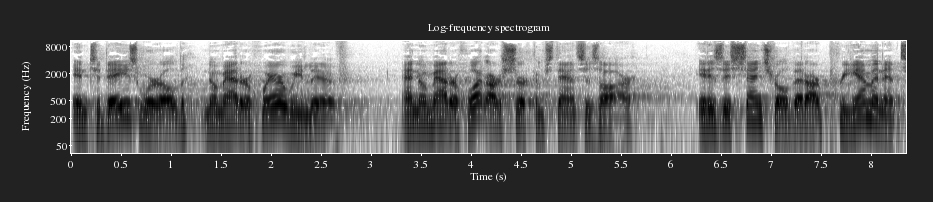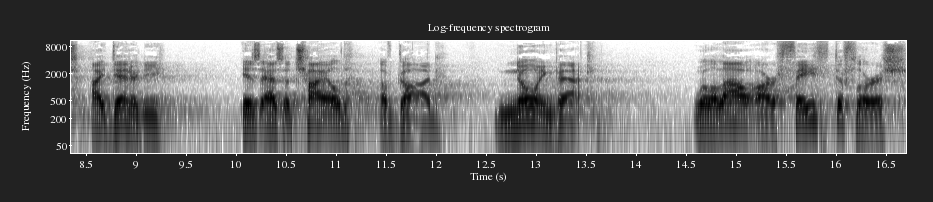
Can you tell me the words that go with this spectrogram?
In today's world, no matter where we live, and no matter what our circumstances are, it is essential that our preeminent identity is as a child of God. Knowing that will allow our faith to flourish,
